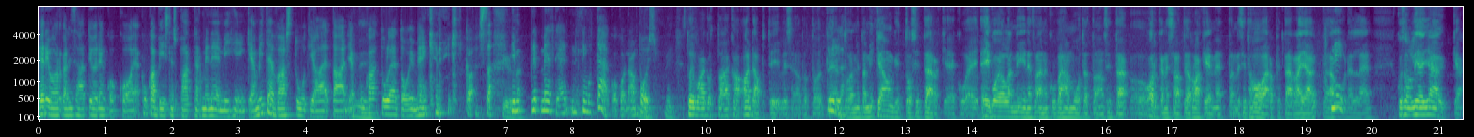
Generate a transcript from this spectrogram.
eri organisaatioiden kokoa ja kuka business partner menee mihinkin ja miten vastuut jaetaan ja Niin. kuka tulee toimeen kenenkin kanssa. Kyllä. Niin ne- meiltä jäi nyt niin kuin tämä kokonaan pois. Niin. Toi vaikuttaa aika adaptiiviselta toi toiminta, mikä onkin tosi tärkeä, kun ei, ei voi olla niin, että aina kun vähän muutetaan sitä organisaation rakennetta, niin sitten HR pitää räjäyttää Niin. uudelleen. Kun se on liian jäykkä,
